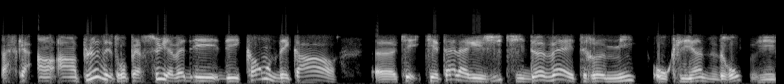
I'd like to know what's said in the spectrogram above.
Parce qu'en plus des trop perçus, il y avait des, comptes d'écart euh, qui, étaient à la régie qui devaient être remis aux clients d'Hydro. Y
